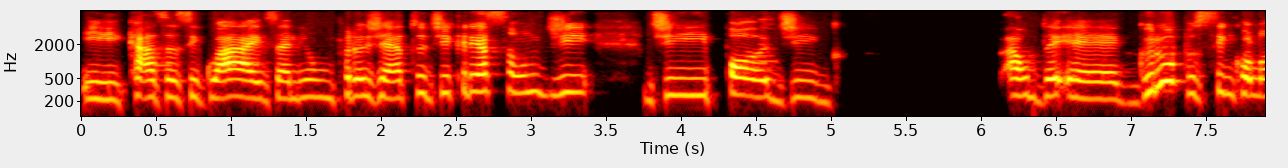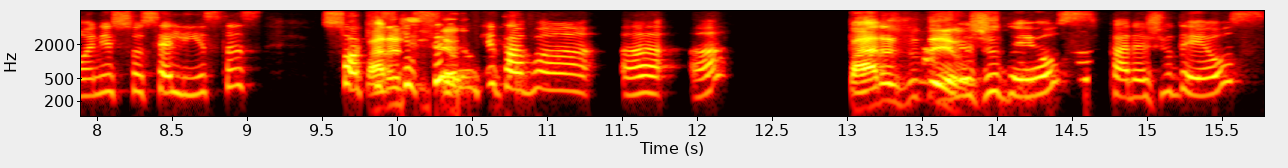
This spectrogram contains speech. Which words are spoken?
e casas iguais, ali um projeto de criação de, de, de, de grupos, sim, colônias socialistas só que para esqueceram judeus. que estava. Uh, para judeus. Para judeus, para judeus.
